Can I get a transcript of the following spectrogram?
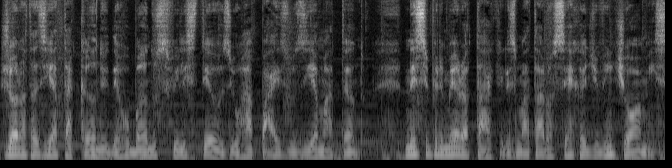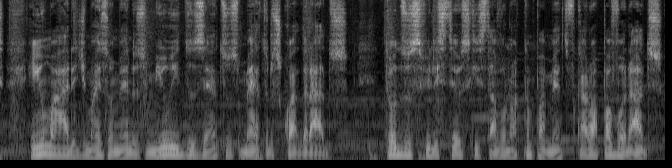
Jonatas ia atacando e derrubando os filisteus e o rapaz os ia matando. Nesse primeiro ataque, eles mataram cerca de 20 homens, em uma área de mais ou menos 1.200 metros quadrados. Todos os filisteus que estavam no acampamento ficaram apavorados.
